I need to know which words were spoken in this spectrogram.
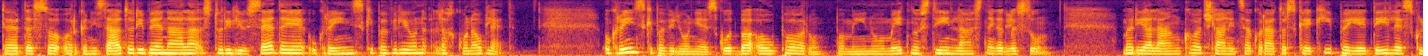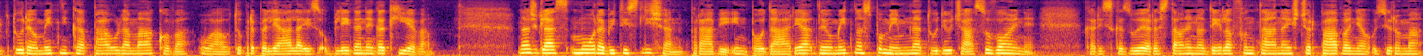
ter da so organizatori Bienala storili vse, da je ukrajinski paviljon lahko na ogled. Ukrajinski paviljon je zgodba o uporu, pomenu umetnosti in lastnega glasu. Marija Lanko, članica kuratorske ekipe, je dele skulpture umetnika Pavla Makova v avtu prepeljala iz obleganega Kijeva. Naš glas mora biti slišan, pravi in povdarja, da je umetnost pomembna tudi v času vojne, kar izkazuje razstavljeno delo fontana izčrpavanja oziroma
